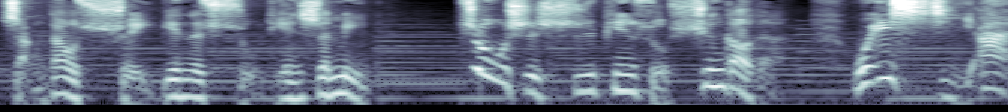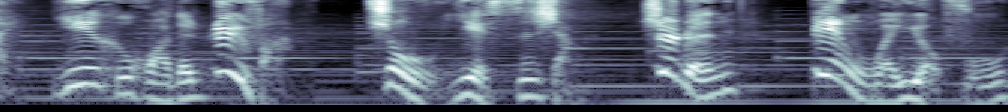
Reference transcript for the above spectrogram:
长到水边的属天生命，就是诗篇所宣告的：为喜爱耶和华的律法，昼夜思想，这人便为有福。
